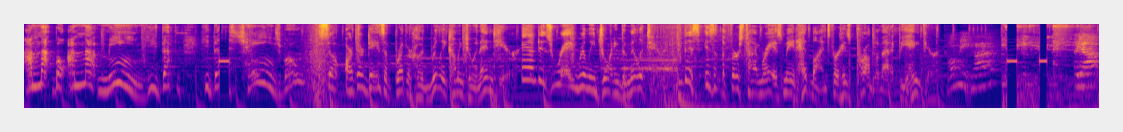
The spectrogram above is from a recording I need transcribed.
I'm not, bro. I'm not mean. He definitely he does change, bro. So, are their days of brotherhood really coming to an end here? And is Ray really joining the military? This isn't the first time Ray has made headlines for his problematic behavior. Call me, Kai. Yeah.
